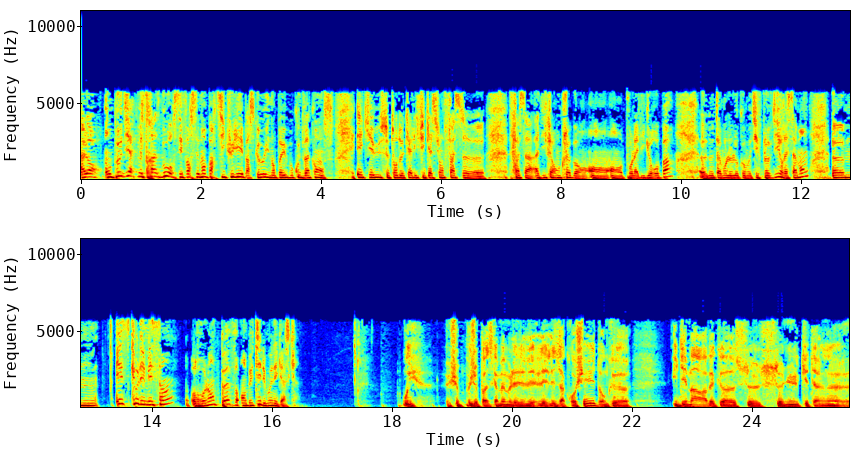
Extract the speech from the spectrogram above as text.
Alors, on peut dire que Strasbourg, c'est forcément particulier parce qu'eux, ils n'ont pas eu beaucoup de vacances et qu'il y a eu ce tour de qualification face euh, face à, différents clubs pour la Ligue Europa, euh, notamment le Lokomotiv Plovdiv récemment. Euh, Est-ce que les Messins, Roland, peuvent embêter les Monégasques? Oui, je, pense quand même les, accrocher. Donc, ils démarrent avec ce, ce nul qui est un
